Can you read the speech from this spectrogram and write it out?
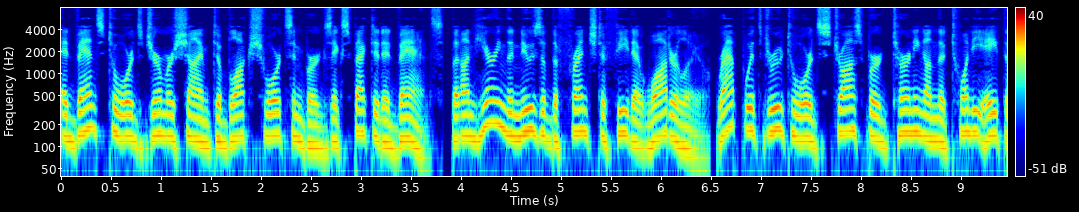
advanced towards Germersheim to block Schwarzenberg's expected advance, but on hearing the news of the French defeat at Waterloo, Rapp withdrew towards Strasbourg turning on 28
